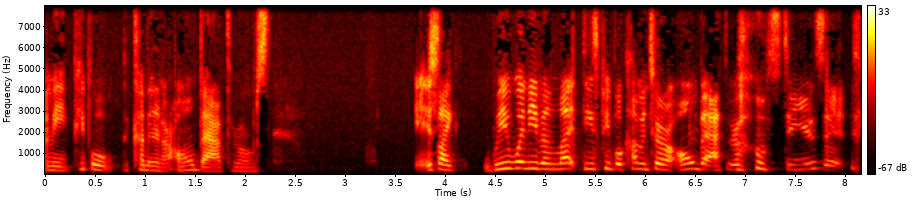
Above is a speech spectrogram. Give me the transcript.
I mean, people come in our own bathrooms. It's like we wouldn't even let these people come into our own bathrooms to use it.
